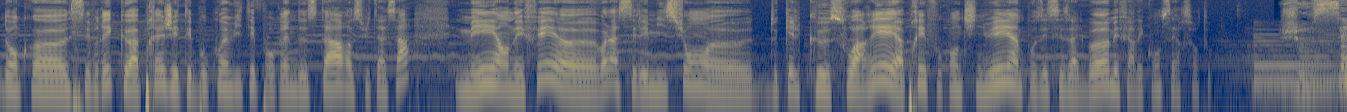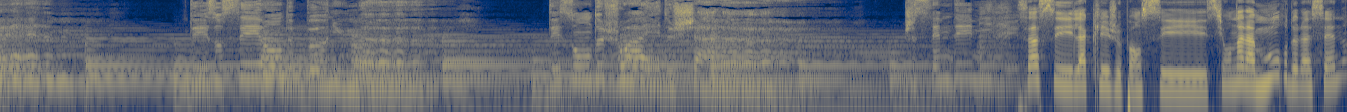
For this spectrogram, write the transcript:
Donc euh, c'est vrai qu'après j'ai été beaucoup invitée pour Graines de Star suite à ça. Mais en effet euh, voilà c'est l'émission euh, de quelques soirées après il faut continuer, imposer ses albums et faire des concerts surtout. Je sème des océans de bonne humeur, des ondes de joie et de chaleur. Je sème des milliers. Ça, c'est la clé, je pense. Si on a l'amour de la scène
